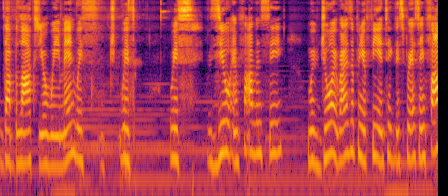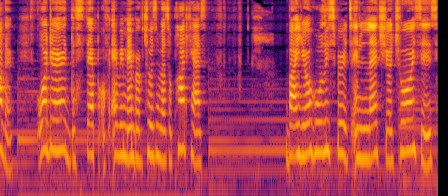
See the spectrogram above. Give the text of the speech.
that blocks your way, man, with with with zeal and fervency, with joy. Rise up on your feet and take this prayer, saying, Father, order the step of every member of Chosen Vessel podcast by your Holy Spirit and let your choices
